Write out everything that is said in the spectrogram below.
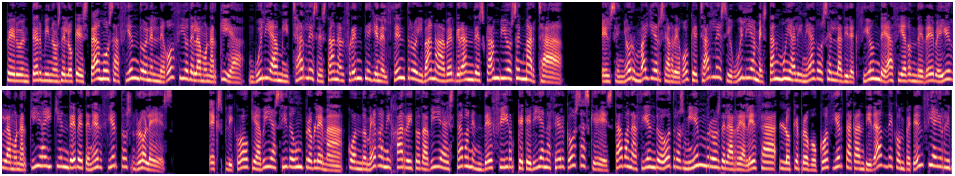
Pero en términos de lo que estamos haciendo en el negocio de la monarquía, William y Charles están al frente y en el centro y van a haber grandes cambios en marcha. El señor Myers agregó que Charles y William están muy alineados en la dirección de hacia donde debe ir la monarquía y quién debe tener ciertos roles. Explicó que había sido un problema, cuando Meghan y Harry todavía estaban en The Firm, que querían hacer cosas que estaban haciendo otros miembros de la realeza, lo que provocó cierta cantidad de competencia y rivalidad.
